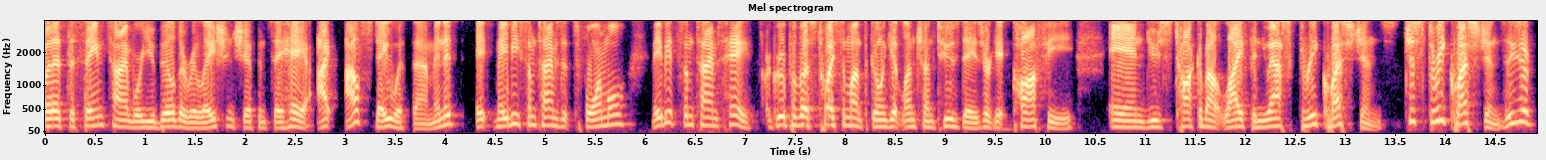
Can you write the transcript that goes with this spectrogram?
but at the same time where you build a relationship and say hey I, i'll stay with them. And it, it maybe sometimes it's formal. Maybe it's sometimes hey a group of us twice a month go and get lunch on tuesdays or get coffee and you just talk about life and you ask three questions, just three questions. These are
